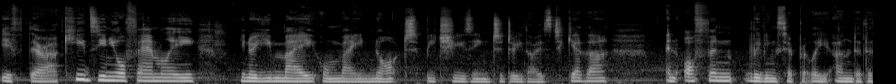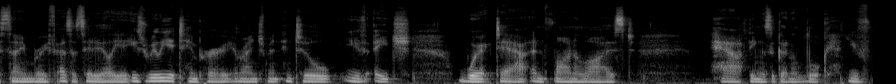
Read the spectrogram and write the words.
if there are kids in your family you know you may or may not be choosing to do those together and often living separately under the same roof, as I said earlier, is really a temporary arrangement until you've each worked out and finalised how things are going to look. You've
